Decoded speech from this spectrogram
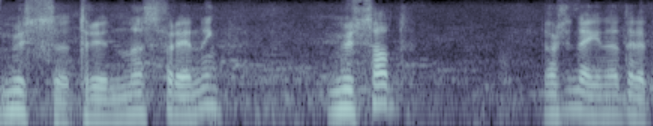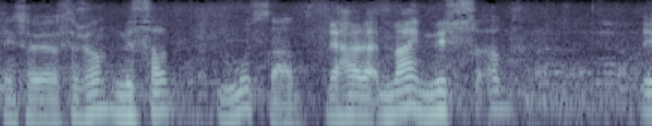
Mussetrynenes forening. Mussad. Det har sin egen etterretningsorganisasjon. Mussad. Mossad. Det her er Nei, Mussad. De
